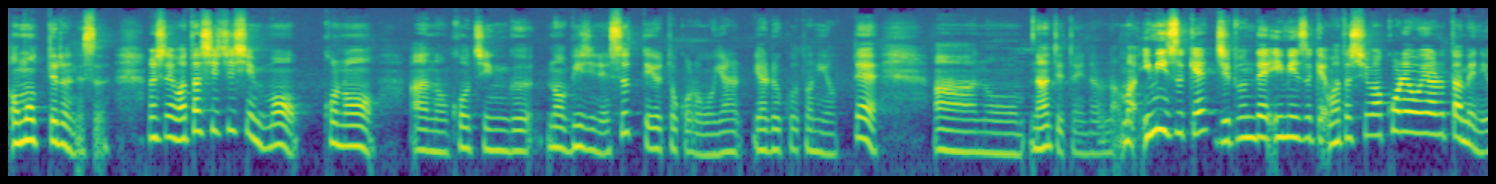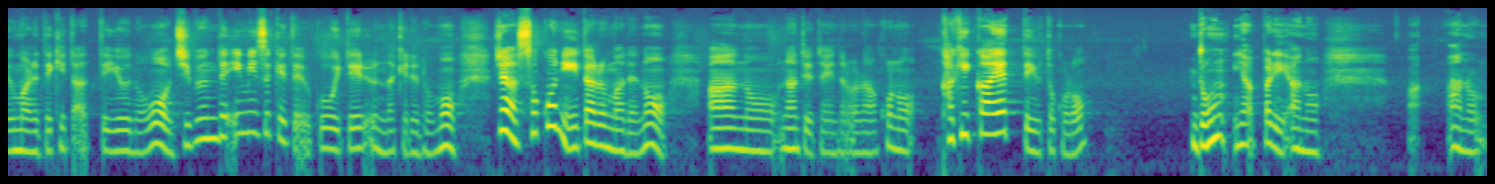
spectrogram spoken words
思ってるんです。そして私自身もこのあのコーチングのビジネスっていうところをやることによってあのなて言ったらいいんだろうな、まあ、意味付け自分で意味付け私はこれをやるために生まれてきたっていうのを自分で意味付けて動いているんだけれどもじゃあそこに至るまでのあのなて言ったらいいんだろうな。この書き換えっていうところどんやっぱりあのあの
